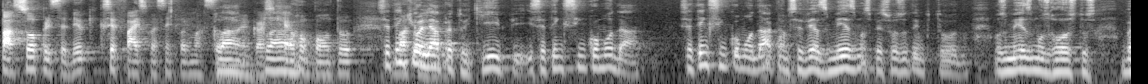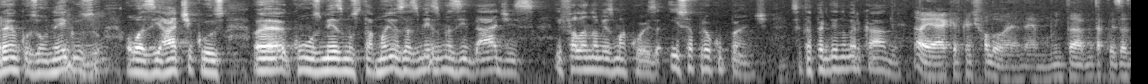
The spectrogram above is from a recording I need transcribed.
passou a perceber, o que, que você faz com essa informação? Claro, né? Que eu acho claro. que é um ponto. Você tem bacana. que olhar para a tua equipe e você tem que se incomodar. Você tem que se incomodar quando você vê as mesmas pessoas o tempo todo, os mesmos rostos brancos ou negros uhum. ou asiáticos, é, com os mesmos tamanhos, as mesmas idades e falando a mesma coisa. Isso é preocupante. Você está perdendo o mercado. Não, é aquilo que a gente falou, é, né? Muita, muita coisa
